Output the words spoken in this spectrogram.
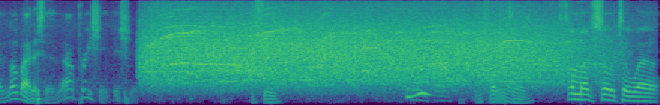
If nobody says it, I appreciate this shit. I fuck with So much so to uh,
